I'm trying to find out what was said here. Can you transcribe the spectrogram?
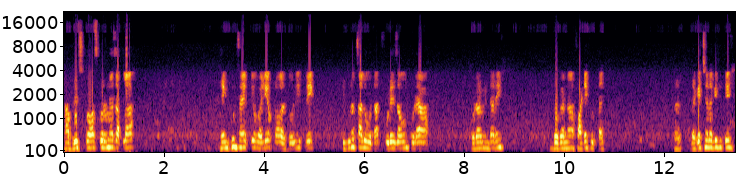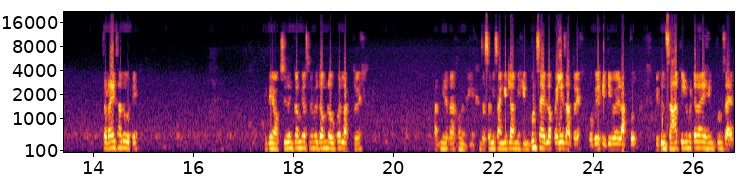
हा ब्रिज क्रॉस करूनच आपला हेमकुंड साहेब किंवा वली ऑफ फ्लॉवर्स दोन्ही ट्रेक तिथूनच चालू होतात. पुढे जाऊन थोड्या थोड्या मिनिटांनी दोघांना फाटे फुटतात. तर लगेचच्या लगेच तिथे चढाई चालू होते. तिथे ऑक्सिजन कमी असल्यामुळे दम लवकर लागतोय. आम्ही आता जसं मी सांगितलं आम्ही हेमकुंड साहेबला पहिले जातोय. बघूया किती वेळ लागतो. तिथून सहा किलोमीटर आहे हेमकुंड साहेब.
